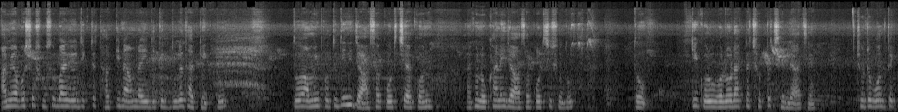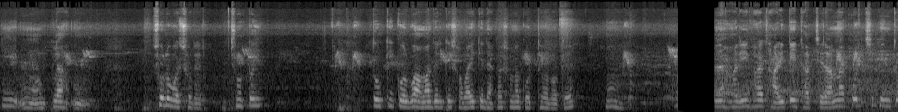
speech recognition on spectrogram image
আমি অবশ্য শ্বশুরবাড়ির ওই দিকটা থাকি না, আমরা এই দিকে দূরে থাকি একটু। তো আমি প্রতিদিনই যা আশা করছি এখন এখন ওখানেই যা আশা করছি শুধু। তো কি করব বলো? ওর একটা ছোট্ট ছেলে আছে। ছোট বলতে কি ষোলো বছরের, ছোটই। তো কি করব? আমাদেরকে সবাইকে দেখাশোনা করতে হবে ওকে। হুম। হাঁড়ি ভাত হাঁড়িতেই থাকছে, রান্না করছি কিন্তু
